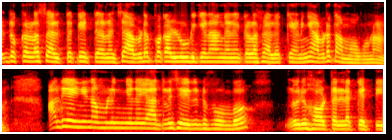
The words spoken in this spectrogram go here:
ഇതൊക്കെ ഉള്ള സ്ഥലത്തൊക്കെ എത്തുകയെന്ന് വെച്ചാൽ അവിടെ ഇപ്പോൾ കള്ളു കുടിക്കണ അങ്ങനെയൊക്കെയുള്ള സ്ഥലമൊക്കെ ആണെങ്കിൽ അവിടെ തമോ ഗുണമാണ് അത് കഴിഞ്ഞ് നമ്മളിങ്ങനെ യാത്ര ചെയ്തിട്ട് പോകുമ്പോൾ ഒരു ഹോട്ടലിലൊക്കെ എത്തി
